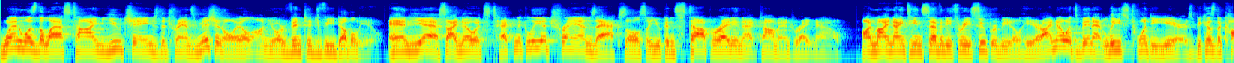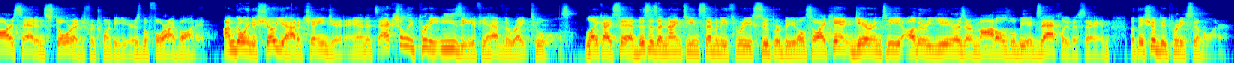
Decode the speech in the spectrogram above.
When was the last time you changed the transmission oil on your vintage VW? And yes, I know it's technically a transaxle, so you can stop writing that comment right now. On my 1973 Super Beetle here, I know it's been at least 20 years because the car sat in storage for 20 years before I bought it. I'm going to show you how to change it, and it's actually pretty easy if you have the right tools. Like I said, this is a 1973 Super Beetle, so I can't guarantee other years or models will be exactly the same, but they should be pretty similar.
